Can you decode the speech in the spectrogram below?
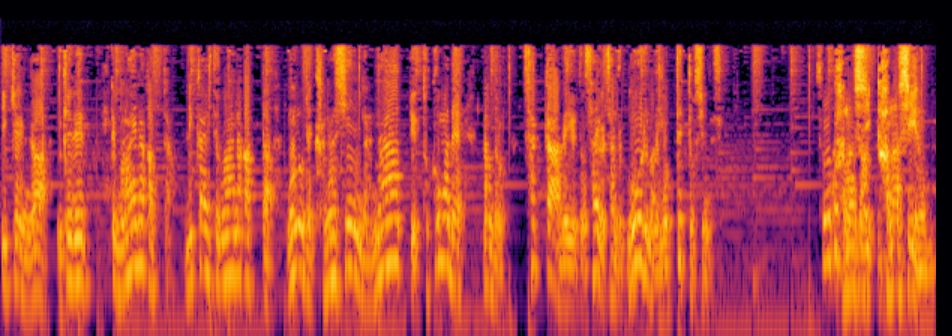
意見が受け入れてもらえなかった。理解してもらえなかった。なので悲しいんだなっていうとこまで、なんだろう、サッカーで言うと最後ちゃんとゴールまで持ってってほしいんですよ。そういうこと悲しい、悲しいの、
